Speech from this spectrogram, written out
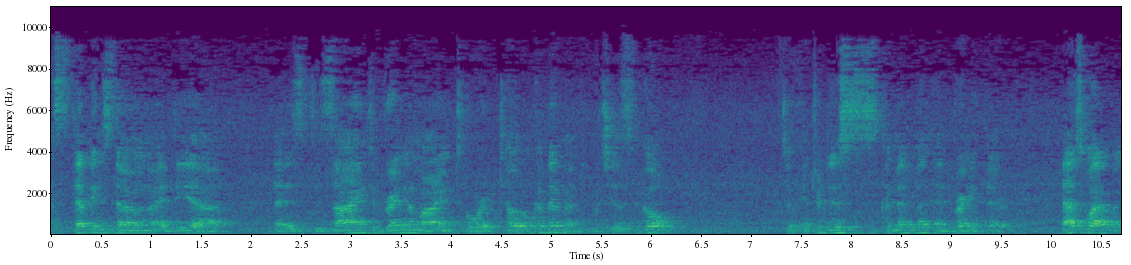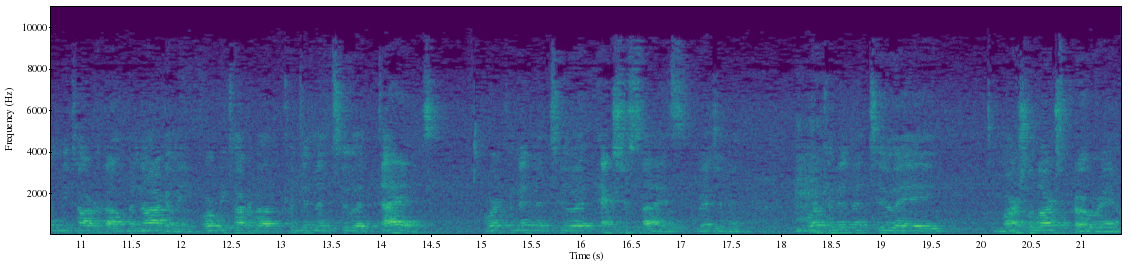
a stepping stone idea that is designed to bring the mind toward total commitment, which is the goal. To introduce commitment and bring it there. That's why when we talk about monogamy, or we talk about commitment to a diet, or commitment to an exercise regimen, or commitment to a martial arts program,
